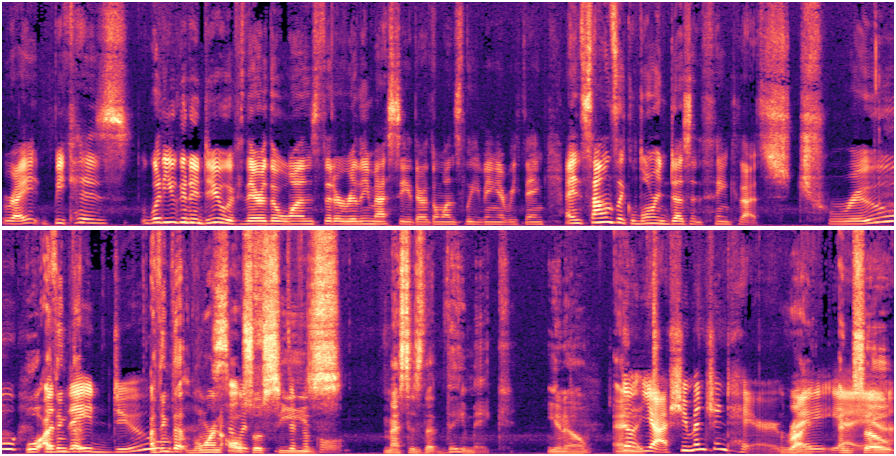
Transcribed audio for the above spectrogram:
right? Because what are you gonna do if they're the ones that are really messy? They're the ones leaving everything, and it sounds like Lauren doesn't think that's true. Well, but I think that- they do. I think that Lauren so also sees difficult. Messes that they make, you know, Yeah, yeah, she mentioned hair, right? Right. Yeah, And so- yeah.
